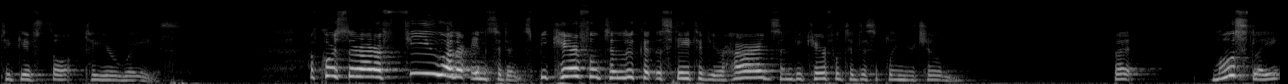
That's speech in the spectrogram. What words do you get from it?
to give thought to your ways. Of course, there are a few other incidents. Be careful to look at the state of your herds and be careful to discipline your children. But mostly,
